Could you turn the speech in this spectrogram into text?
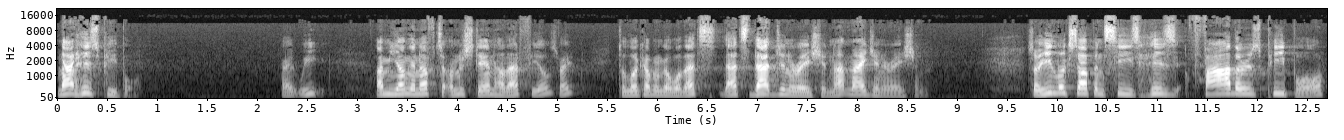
not his people. Right? We, I'm young enough to understand how that feels, right? To look up and go, well, that's, that's that generation, not my generation. So he looks up and sees his father's people,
